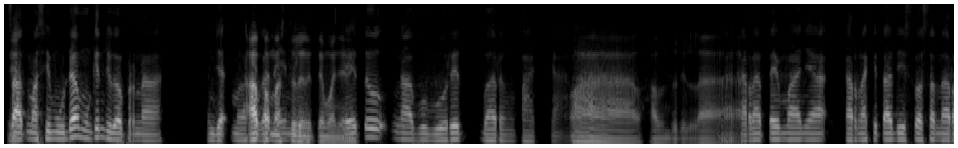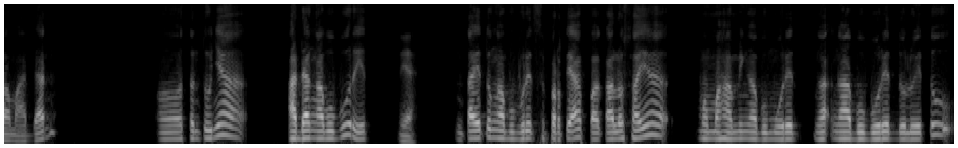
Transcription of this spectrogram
Ya. saat masih muda mungkin juga pernah menja- apa melakukan mas ini temanya yaitu ngabuburit bareng pacar. wah alhamdulillah Nah, karena temanya karena kita di suasana Ramadan eh, tentunya ada ngabuburit. Ya. Entah itu ngabuburit seperti apa. Kalau saya memahami ngabuburit nga- ngabuburit dulu itu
